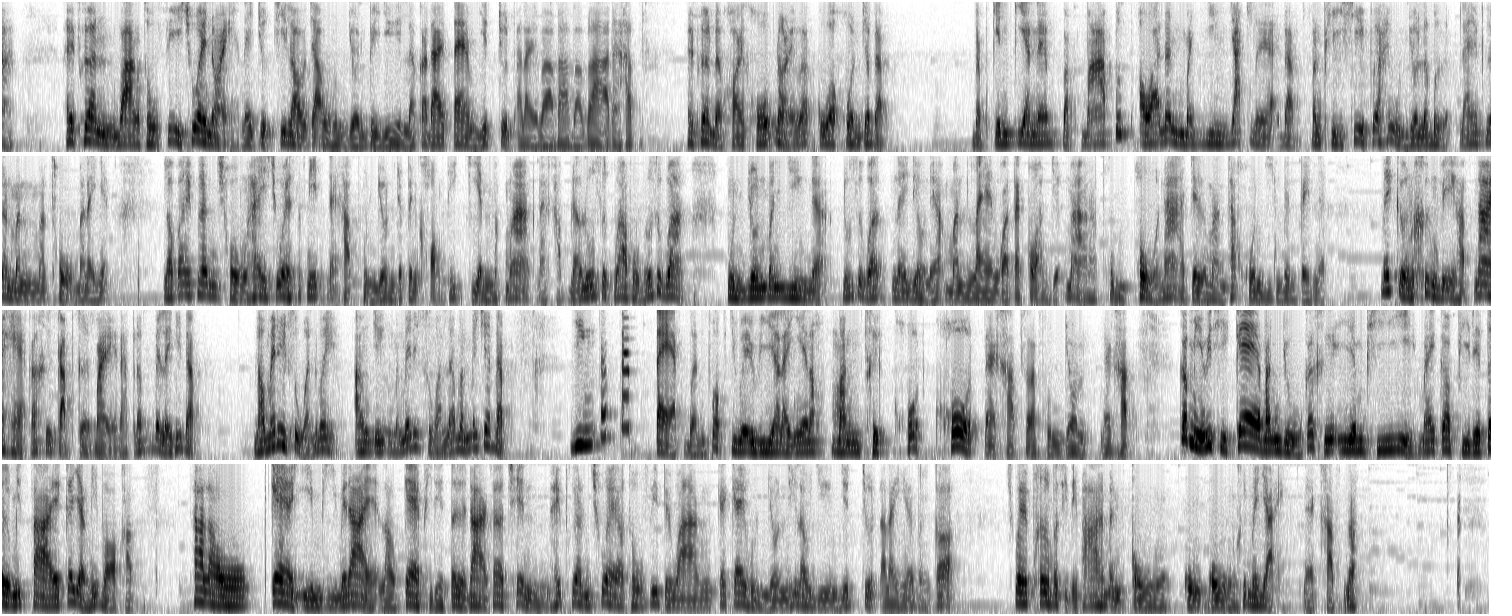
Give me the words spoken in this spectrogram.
ให้เพื่อนวางโทฟี่ช่วยหน่อย ในจุดที่เราจะเอาหุ่นยนต์ไปยืน แล้วก็ได้แต้มยึดจุดอะไรบลาบลาบลาบลานะครับ ให้เพื่อนแบบคอยโคบหน่อยว่ากลัวคนจะแบบแบบเกรียนเนี่ยแบบมาปุ๊บเอาอันนั้นมายิงยัดเลยอะแบบมันพีชีพเพื่อให้หุ่นยนต์ระเบิด และให้เพื่อนมันมาโถมอะไรเงี้ยเราก็ให้เพื่อนชงให้ช่วยสักนิดนะครับหุ่นยนต์จะเป็นของที่เกียนมากๆนะครับแล้วรู้สึกว่าผมรู้สึกว่าหุ่นยนต์มันยิงเนี่ยรู้สึกว่าในเดี๋ยวนี้มันแรงกว่าแต่ก่อนเยอะมากนะครับผมโผล่หน้าเจอมันถ้าคนยิงเป็นๆเนี่ย ไม่เกินครึ่งวิครับ หน้าแหกก็คือกลับเกิดใหม่นะครับ แล้วเป็นอะไรที่แบบ เราไม่ได้สวนด้วยเอาจริงมันไม่ได้สวนแล้วมันไม่ใช่แบบ ยิงแป๊บๆแตกเหมือนพวก UAV อะไรเงี้ยเนาะมันถึกโคตรโคตรๆนะครับสำหรับหุ่นยนต์นะครับก็ก็มีวิธีแก้มันอยู่ก็คือ EMP ไม่ก็ Predator Missile ก็อย่างที่บอกครับ ถ้าเราแก้ EMP ไม่ได้ เราแก้ Predator ได้ก็เช่น ให้เพื่อนช่วยเอาโทฟี่ไปวางใกล้ๆหุ่นยนต์ที่เรายืนยึดจุดอะไรเงี้ยมันก็ช่วยเพิ่มประสิทธิภาพให้มันโกงโกงโกงขึ้นมาใหญ่นะครับเนาะ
